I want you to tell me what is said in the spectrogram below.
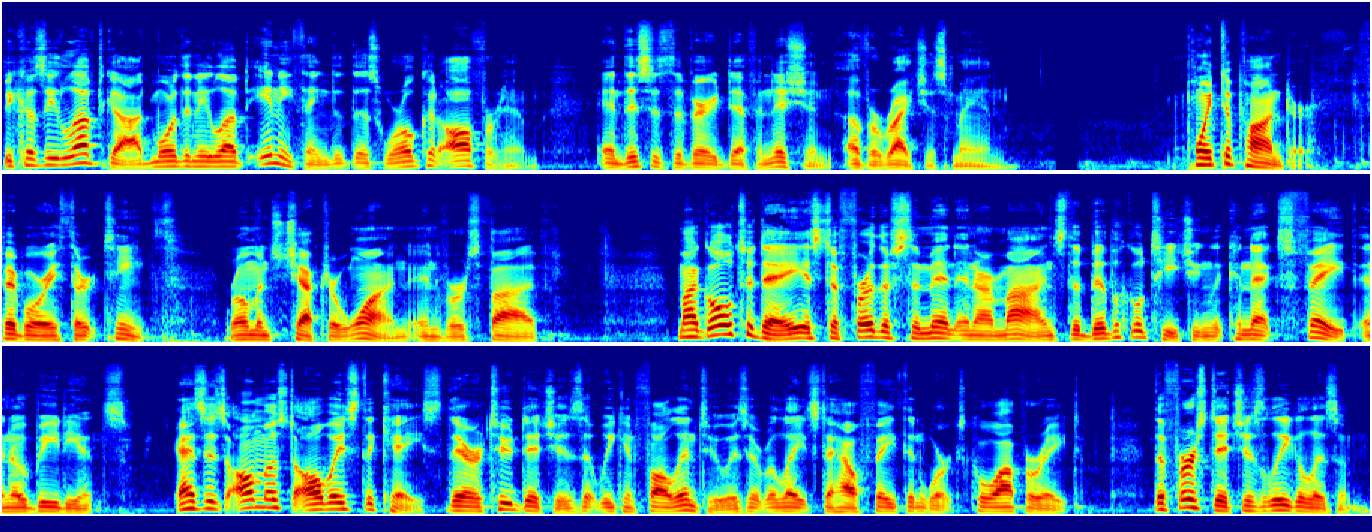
because he loved God more than he loved anything that this world could offer him. And this is the very definition of a righteous man. Point to ponder, February 13th, Romans chapter 1 and verse 5. My goal today is to further cement in our minds the biblical teaching that connects faith and obedience. As is almost always the case, there are two ditches that we can fall into as it relates to how faith and works cooperate. The first ditch is legalism.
